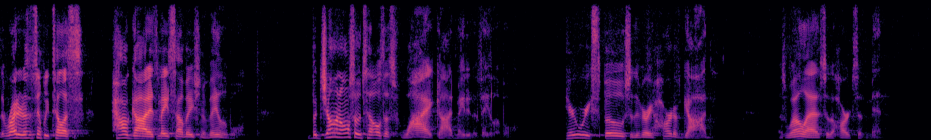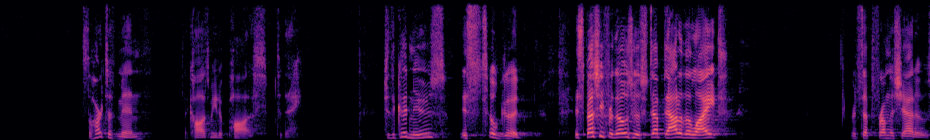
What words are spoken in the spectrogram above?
the writer doesn't simply tell us how God has made salvation available. But John also tells us why God made it available. Here we're exposed to the very heart of God as well as to the hearts of men. It's the hearts of men that cause me to pause today. See, the good news is still good, especially for those who have stepped out of the light or stepped from the shadows.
